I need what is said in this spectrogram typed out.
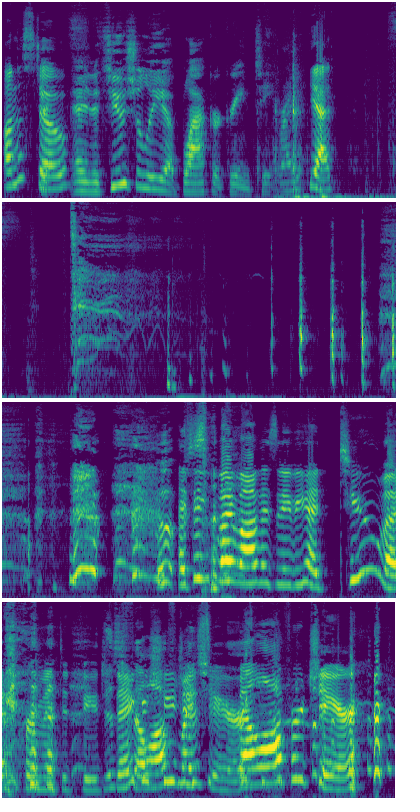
on the stove. And it's usually a black or green tea, right? Yeah. I think my mom has maybe had too much fermented food Just today fell off she my just chair. fell off her chair.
